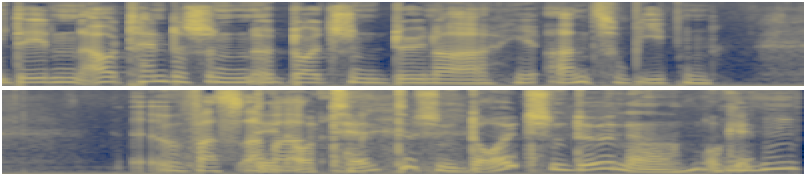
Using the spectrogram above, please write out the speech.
den authentischen äh, deutschen Döner hier anzubieten. Äh, Was Den aber. authentischen deutschen Döner. Okay. Mhm.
